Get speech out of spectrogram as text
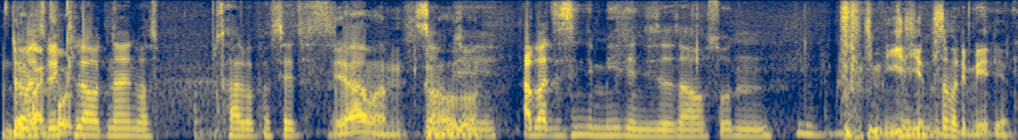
in Du der meinst wie Reihenfolge. Cloud9, was halber passiert ist. Ja, Mann, genau so. Aber das sind die Medien, die da auch so ein. Die Medien, das sind aber die Medien.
